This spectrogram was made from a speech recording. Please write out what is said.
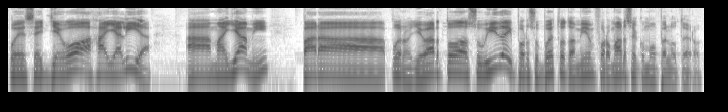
pues eh, llegó a Hialeah, a Miami, para, bueno, llevar toda su vida y por supuesto también formarse como pelotero.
